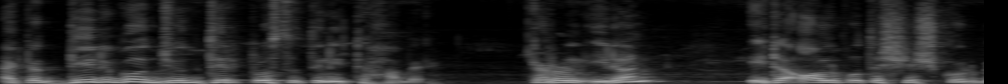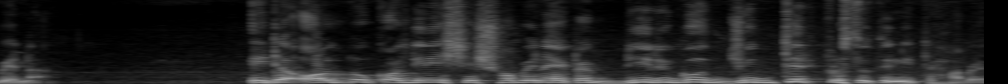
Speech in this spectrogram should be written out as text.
একটা দীর্ঘ যুদ্ধের প্রস্তুতি নিতে হবে। কারণ ইরান এটা অল্পতে শেষ করবে না। এটা অল্প কদিনই শেষ হবে না, একটা দীর্ঘ যুদ্ধের প্রস্তুতি নিতে হবে।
